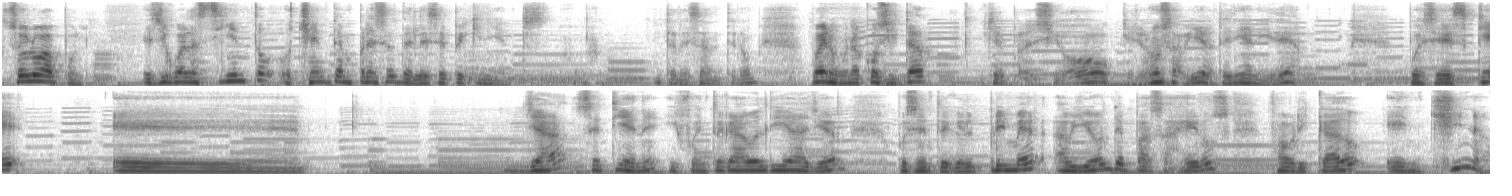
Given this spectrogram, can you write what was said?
Solo Apple es igual a 180 empresas del SP500 interesante, ¿no? Bueno, una cosita que pareció que yo no sabía, no tenía ni idea. Pues es que eh, ya se tiene y fue entregado el día de ayer, pues se entregó el primer avión de pasajeros fabricado en China.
